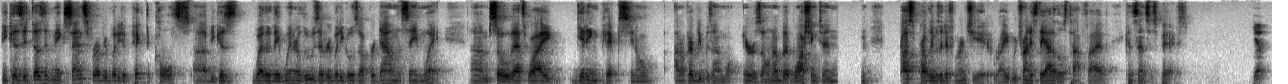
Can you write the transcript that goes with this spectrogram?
because it doesn't make sense for everybody to pick the Colts uh, because whether they win or lose, everybody goes up or down the same way. Um, so that's why getting picks, you know, I don't know if everybody was on Arizona, but Washington us probably was a differentiator, right? We're trying to stay out of those top five consensus picks. Yep.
